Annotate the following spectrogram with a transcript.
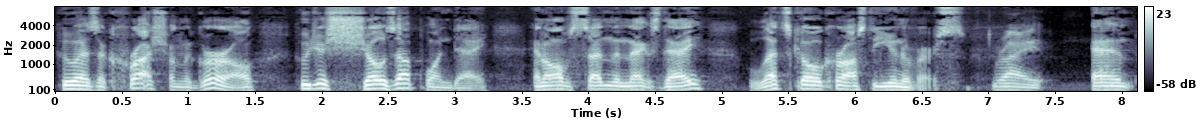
who has a crush on the girl who just shows up one day, and all of a sudden the next day, let's go across the universe, right? And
